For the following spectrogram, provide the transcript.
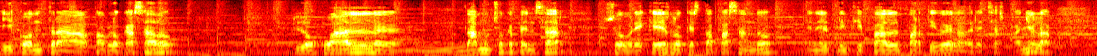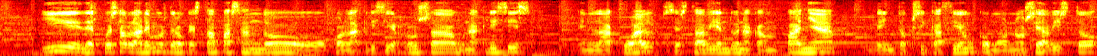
y contra Pablo Casado, lo cual eh, da mucho que pensar sobre qué es lo que está pasando en el principal partido de la derecha española. Y después hablaremos de lo que está pasando con la crisis rusa, una crisis en la cual se está viendo una campaña de intoxicación como no se ha visto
